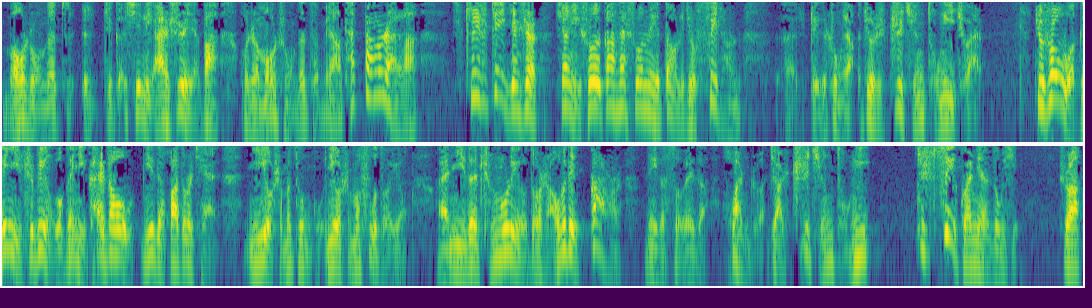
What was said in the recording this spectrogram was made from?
某种的呃这个心理暗示也罢，或者某种的怎么样，他当然了，所以说这件事儿，像你说的刚才说那个道理，就是非常呃这个重要，就是知情同意权。就说我给你治病，我给你开刀，你得花多少钱？你有什么痛苦？你有什么副作用？哎，你的成功率有多少？我得告诉那个所谓的患者，叫知情同意，这是最关键的东西，是吧？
